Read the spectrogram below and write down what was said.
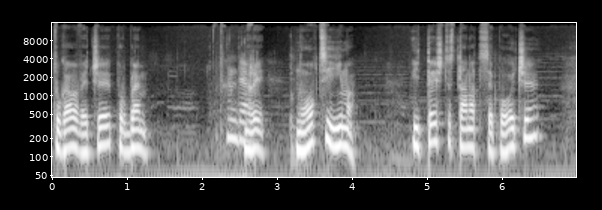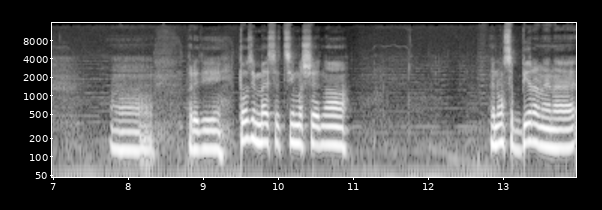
тогава вече е проблем. Да. Нали? Но опции има. И те ще станат все повече. А, преди този месец имаше една едно събиране на,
